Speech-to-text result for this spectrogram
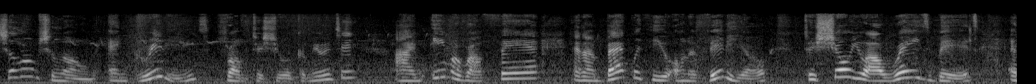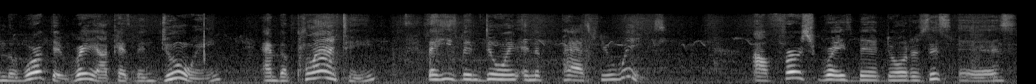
Shalom, shalom, and greetings from Tshuwah Community. I'm Eyma RafaeYAH, and I'm back with you on a video to show you our raised beds and the work that Rayak has been doing and the planting that he's been doing in the past few weeks. Our first raised bed, daughters, this is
